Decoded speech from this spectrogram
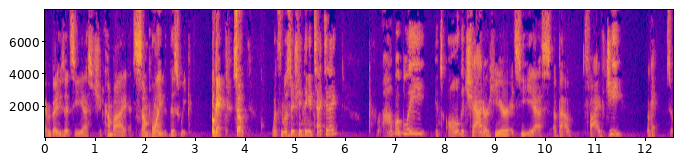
Everybody who's at CES should come by at some point this week. Okay, so what's the most interesting thing in tech today? Probably it's all the chatter here at CES about 5G. Okay, so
